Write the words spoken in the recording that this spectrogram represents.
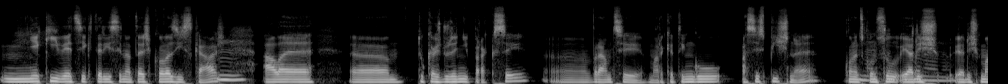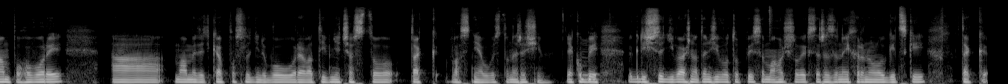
měkké věci, které si na té škole získáš, mm. ale uh, tu každodenní praxi uh, v rámci marketingu asi spíš ne. Konec ne, konců, já když, no. já když mám pohovory a máme teďka poslední dobou relativně často, tak vlastně já vůbec to neřeším. Jakoby, hmm. když se díváš na ten životopis a má ho člověk seřazený chronologicky, tak uh,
